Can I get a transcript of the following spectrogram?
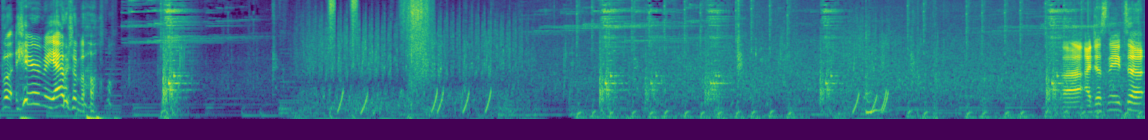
But hear me out, Amo. Uh, I just need to...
